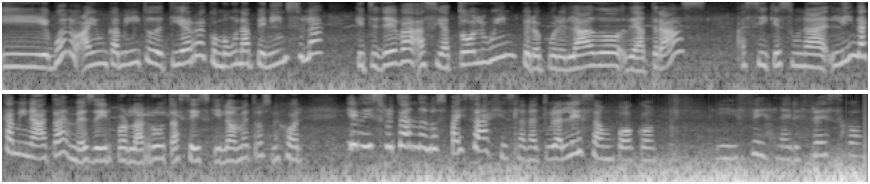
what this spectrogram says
Y bueno, hay un caminito de tierra como una península que te lleva hacia Tolwyn, pero por el lado de atrás. Así que es una linda caminata. En vez de ir por la ruta 6 kilómetros, mejor ir disfrutando los paisajes, la naturaleza un poco. Y sí, el aire fresco.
